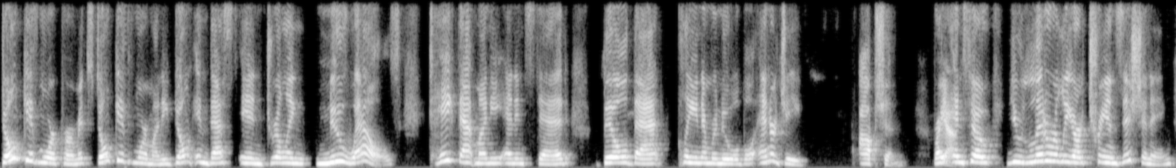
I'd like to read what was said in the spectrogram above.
don't give more permits, don't give more money, don't invest in drilling new wells. Take that money and instead build that clean and renewable energy option right? Yeah. And so you literally are transitioning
